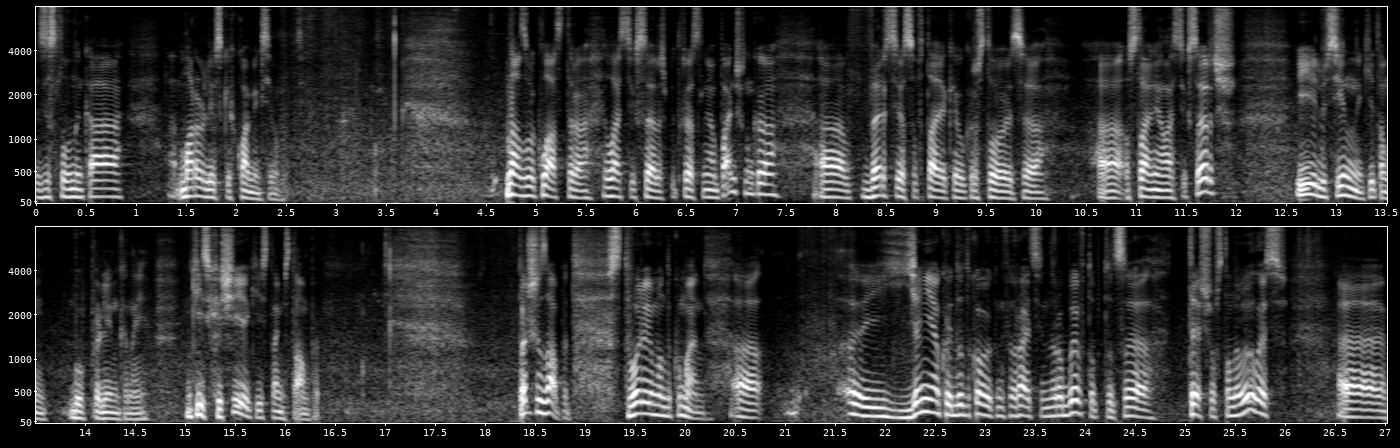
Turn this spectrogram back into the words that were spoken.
зі словника марвелівських коміксів. Назва кластера Elasticsearch підкреслення Панченко. Е, Версія софта, яка використовується е, останній Elasticsearch, і Lucene, який там був прилінканий. Якісь хеші, якісь таймстампи. Перший запит. Створюємо документ. Е, Я ніякої додаткової конфігурації не робив, тобто це те, що встановилось, е,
